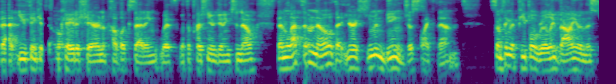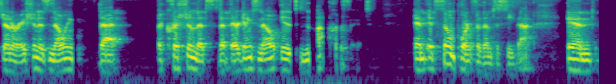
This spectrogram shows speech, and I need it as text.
that you think it's okay to share in a public setting with with the person you're getting to know, then let them know that you're a human being just like them. Something that people really value in this generation is knowing that a Christian that's that they're getting to know is not perfect. And it's so important for them to see that. And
